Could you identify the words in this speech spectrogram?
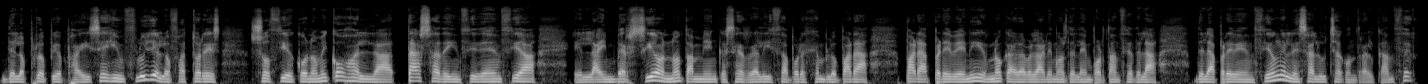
de los propios países. ¿Influyen los factores socioeconómicos en la tasa de incidencia, en la inversión ¿no? también que se realiza, por ejemplo, para, para prevenir, ¿no? que ahora hablaremos de la importancia de la, de la prevención en esa lucha contra el cáncer?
